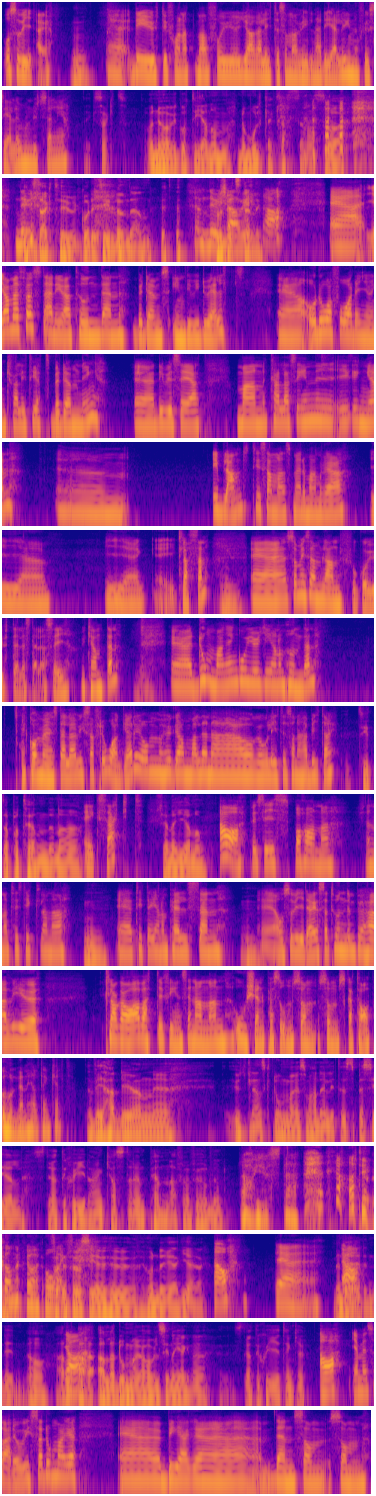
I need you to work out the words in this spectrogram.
och så vidare. Mm. Eh, Det är utifrån att man får ju göra lite som man vill när det gäller inofficiella hundutställningar. Exakt. Och nu har vi gått igenom de olika klasserna, så Nu- exakt hur går det till under en Nu kör vi. Hundutställning. Ja. Eh, ja, men först är det ju att hunden bedöms individuellt. Eh, och då får den ju en kvalitetsbedömning. Eh, det vill säga att man kallas in i, i ringen. ehm, ibland tillsammans med de andra i, eh, i, eh, i klassen. Eh, som ibland får gå ut eller ställa sig vid kanten. Eh, domaren går ju igenom hunden. Jag kommer ställa vissa frågor om hur gammal den är och, och lite sådana här bitar. Titta på tänderna, Exakt. Känna igenom. Ja, precis. På hana, känna testiklarna, Mm. eh, titta igenom pälsen eh, och så vidare. Så att hunden behöver ju klaga av att det finns en annan okänd person som, som ska ta på hunden helt enkelt. Vi hade ju en eh, utländsk domare som hade en lite speciell strategi där han kastade en penna framför hunden. Ja, just det. Ja, det kommer jag För, ihåg. för att se hur hunden reagerar. Ja, det... Men ja. det, det, ja, alla, Ja. alla domare har väl sina egna strategier, tänker jag. Ja, ja men så är det. Och vissa domare eh, ber eh, den som, som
